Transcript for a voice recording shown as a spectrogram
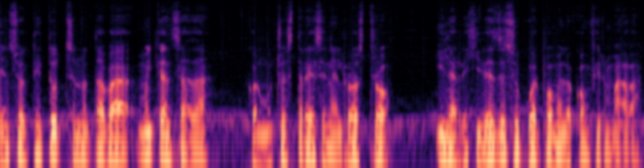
en su actitud se notaba muy cansada, con mucho estrés en el rostro y la rigidez de su cuerpo me lo confirmaba.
